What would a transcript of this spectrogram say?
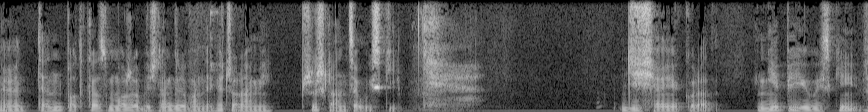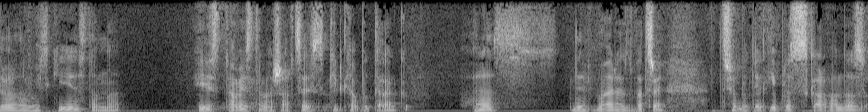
e, ten podcast może być nagrywany wieczorami przy szklance whisky. Dzisiaj akurat nie piję whisky. To whisky jest tam na... Jest tam, jest tam na szafce. Jest kilka butelek. Raz, dwa, raz, dwa, trzy. Trzy butelki plus Calvados,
